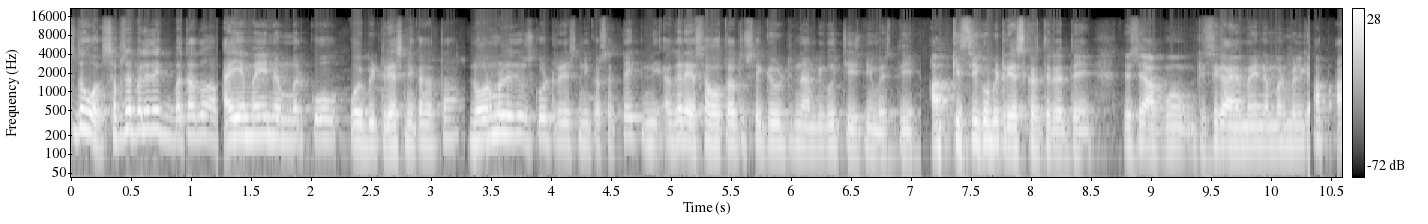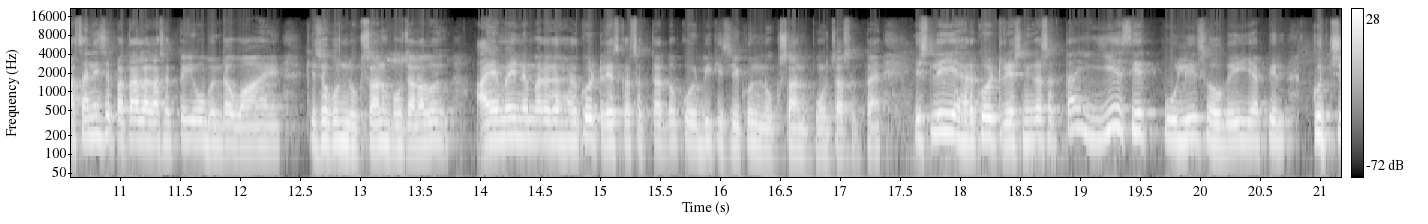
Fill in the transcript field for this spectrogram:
तो देखो, सबसे पहले देख, बता दो आई एम आई नंबर को कोई भी ट्रेस नहीं कर सकता। नॉर्मली उसको ट्रेस नहीं कर सकते, अगर ऐसा होता तो सिक्योरिटी नाम की कोई चीज़ नहीं बचती। आप किसी को भी ट्रेस करते रहते हैं। जैसे आपको किसी का आई नंबर मिल गया, आप आसानी से पता लगा सकते हैं कि वो बंदा वहाँ है, किसी को कुछ नुकसान पहुँचाना तो आई नंबर अगर हर कोई ट्रेस कर सकता है तो कोई भी किसी को नुकसान पहुँचा सकता है। इसलिए हर कोई ट्रेस नहीं कर सकता। ये सिर्फ़ पुलिस हो गई या फिर कुछ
